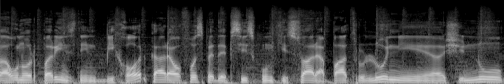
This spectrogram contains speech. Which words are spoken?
a unor părinți din Bihor, care au fost pedepsiți cu închisoarea 4 luni uh, și nu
